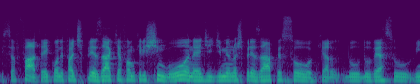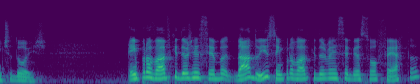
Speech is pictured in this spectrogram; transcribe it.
Isso é fato. Aí quando ele fala desprezar, que é a forma que ele xingou, né, de, de menosprezar a pessoa, que era do, do verso 22. É improvável que Deus receba, dado isso, é improvável que Deus vai receber a sua oferta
